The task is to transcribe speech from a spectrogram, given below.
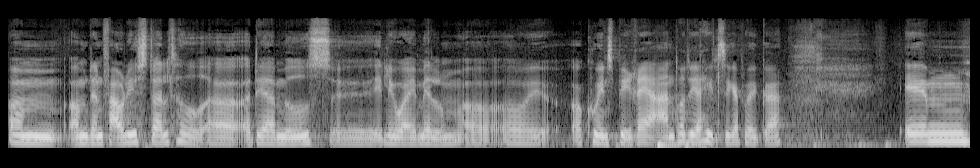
om, om den faglige stolthed og, og det at mødes øh, elever imellem og, og, øh, og kunne inspirere andre. Det er jeg helt sikker på, at I gør. Øhm,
